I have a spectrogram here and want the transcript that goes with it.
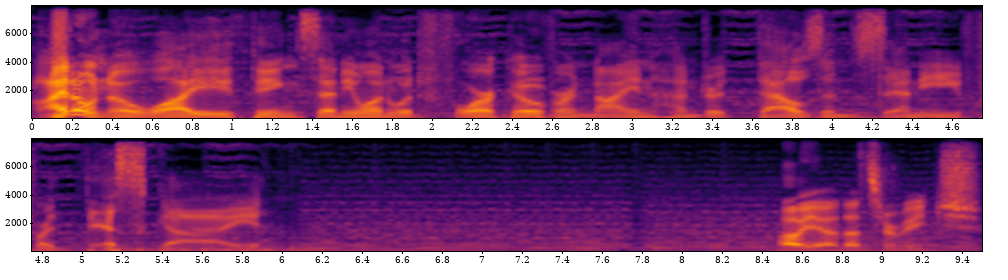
I don't know why he thinks anyone would fork over 900,000 zenny for this guy. Oh yeah, that's a reach.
